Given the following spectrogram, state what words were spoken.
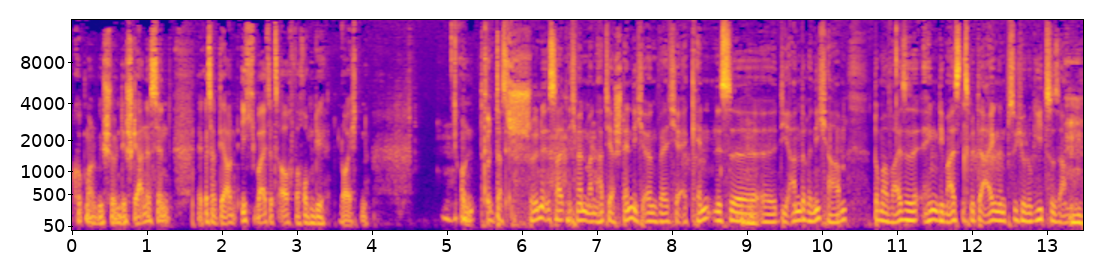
guck mal, wie schön die Sterne sind. Er hat gesagt, ja, und ich weiß jetzt auch, warum die leuchten. Und, und das Schöne ist halt, ich meine, man hat ja ständig irgendwelche Erkenntnisse, äh, die andere nicht haben. Dummerweise hängen die meistens mit der eigenen Psychologie zusammen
